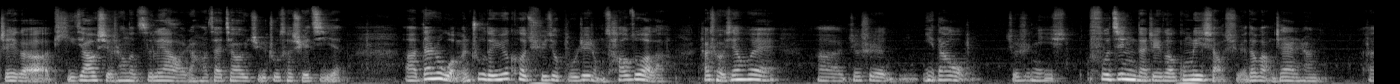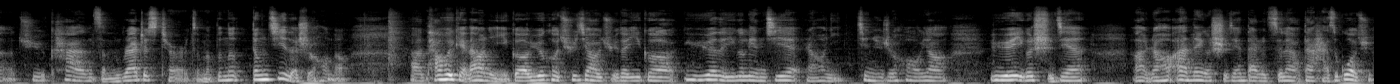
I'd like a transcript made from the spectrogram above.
这个提交学生的资料，然后在教育局注册学籍。啊，但是我们住的约克区就不是这种操作了。它首先会，呃，就是你到就是你附近的这个公立小学的网站上，呃，去看怎么 register 怎么登登登记的时候呢，啊，他会给到你一个约克区教育局的一个预约的一个链接，然后你进去之后要预约一个时间，啊，然后按那个时间带着资料带孩子过去。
